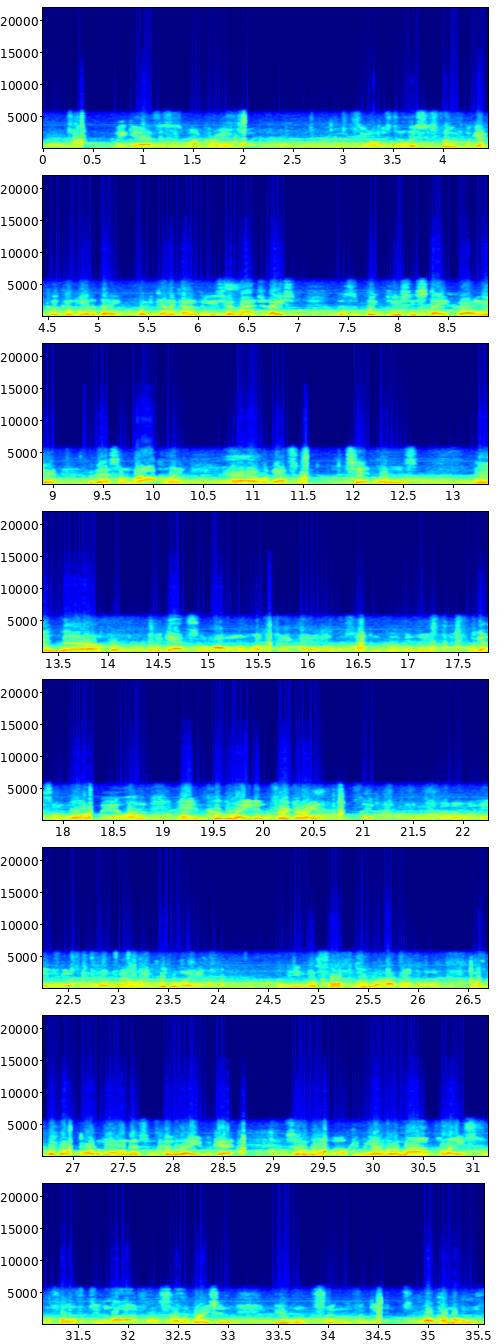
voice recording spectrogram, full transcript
Hey guys, this is my crib. Welcome. See all this delicious food we got cooking here today? Well, you kind of kind of use your imagination. This is a big juicy steak right here. We got some broccoli. Uh, we got some chitlins, and uh, we got some I don't know what the heck that is, but something cooking there. We got some watermelon and Kool-Aid in the refrigerator. You see? Right over here, we got some watermelon and Kool-Aid. Uh, you know, it's 4th of July coming up. There's a big old watermelon. There's some Kool-Aid we got. So we want to welcome you over to my place for the 4th of July for a celebration you won't soon forget. So y'all come on.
